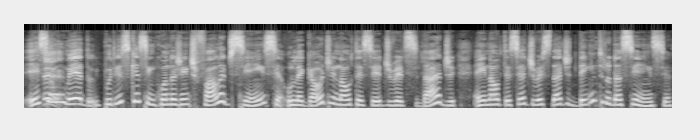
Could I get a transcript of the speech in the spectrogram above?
esse é. É. um medo. E por isso que, assim, quando a gente fala de ciência, o legal de enaltecer a diversidade é enaltecer a diversidade dentro da ciência.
